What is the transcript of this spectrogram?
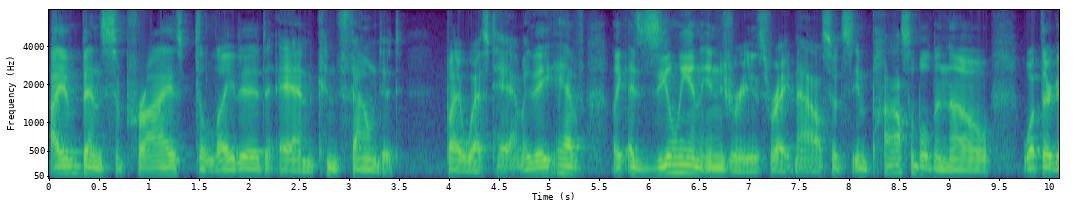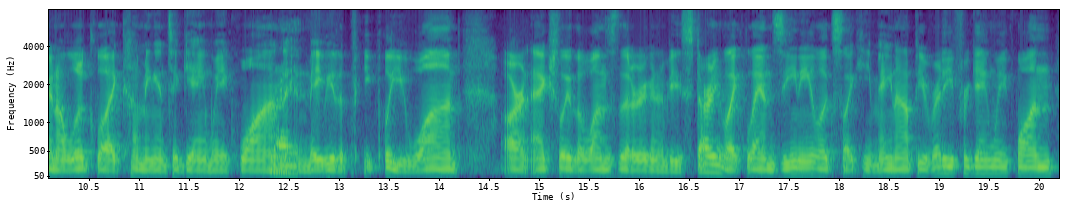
I have been surprised, delighted, and confounded by West Ham. They have like a zillion injuries right now, so it's impossible to know what they're going to look like coming into game week one, Right. and maybe the people you want aren't actually the ones that are going to be starting. Like Lanzini looks like he may not be ready for game week one.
